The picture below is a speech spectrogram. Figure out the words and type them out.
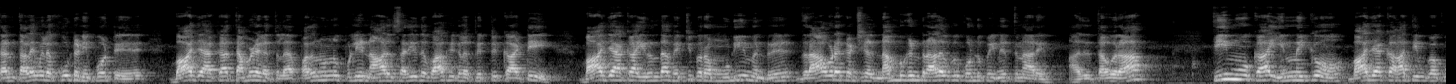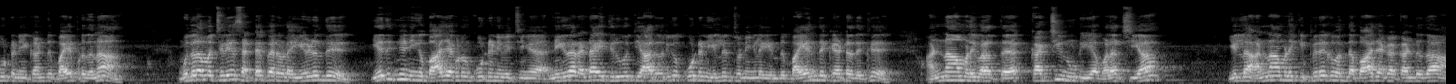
தன் தலைமையில் கூட்டணி போட்டு பாஜக தமிழகத்தில் பதினொன்று புள்ளி நாலு சதவீத வாக்குகளை பெற்று காட்டி பாஜக இருந்தால் வெற்றி பெற முடியும் என்று திராவிட கட்சிகள் நம்புகின்ற அளவுக்கு கொண்டு போய் நிறுத்தினாரு. அது தவிர திமுக இன்னைக்கும் பாஜக அதிமுக கூட்டணியை கண்டு பயப்படுதுன்னா முதலமைச்சரே சட்டப்பேரவையில் எழுந்து எதுக்கு நீங்கள் பாஜகவுடன் கூட்டணி வச்சீங்க? நீங்கள் தான் ரெண்டாயிரத்தி இருபத்தி ஆறு வரைக்கும் கூட்டணி இல்லைன்னு சொன்னீங்களே என்று பயந்து கேட்டதுக்கு அண்ணாமலை வளர்த்த கட்சியினுடைய வளர்ச்சியாக இல்ல அண்ணாமலைக்கு பிறகு வந்த பாஜக கண்டுதான்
